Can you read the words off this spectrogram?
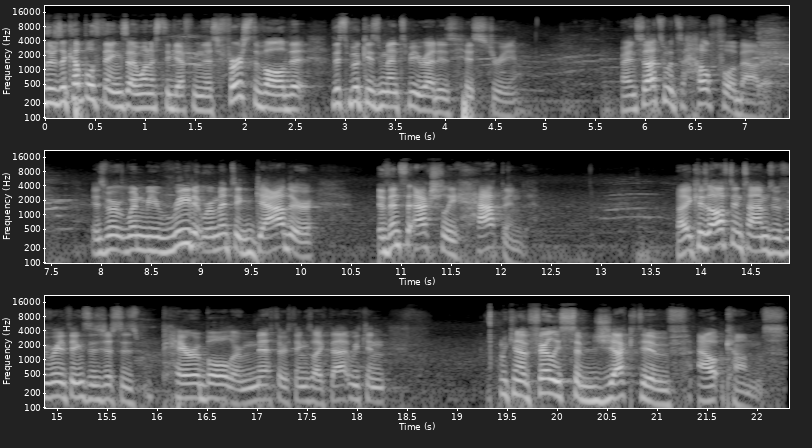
So there's a couple things I want us to get from this. First of all, that this book is meant to be read as history. Right? And so that's what's helpful about it. is when we read it, we're meant to gather events that actually happened. Right? Because oftentimes, if we read things as just as parable or myth or things like that, we can, we can have fairly subjective outcomes.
